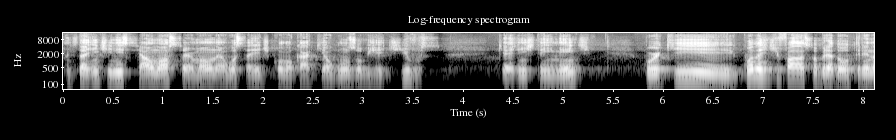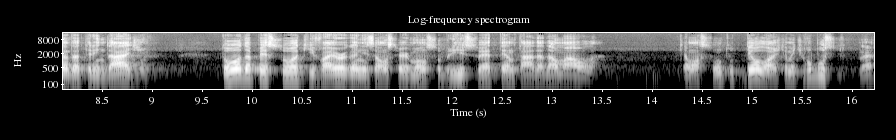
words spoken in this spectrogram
antes da gente iniciar o nosso sermão, né, eu gostaria de colocar aqui alguns objetivos que a gente tem em mente, porque quando a gente fala sobre a doutrina da Trindade, toda pessoa que vai organizar um sermão sobre isso é tentada a dar uma aula, que é um assunto teologicamente robusto, né?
